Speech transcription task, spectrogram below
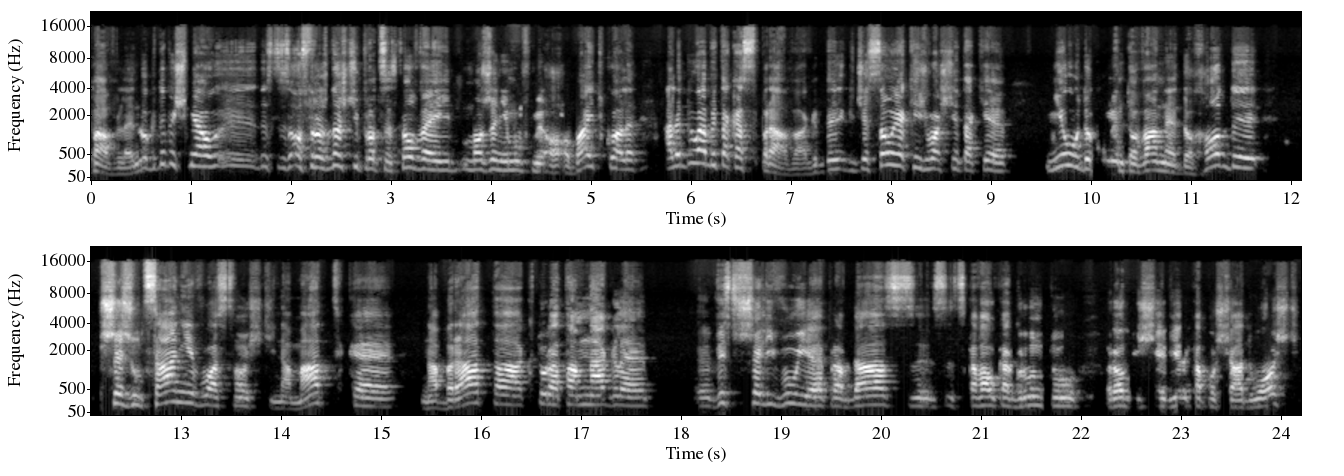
Pawle, no gdybyś miał y, z ostrożności procesowej, może nie mówmy o Obajtku, ale, ale byłaby taka sprawa, gdy, gdzie są jakieś właśnie takie nieudokumentowane dochody, przerzucanie własności na matkę, na brata, która tam nagle wystrzeliwuje, prawda, z, z kawałka gruntu robi się wielka posiadłość.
